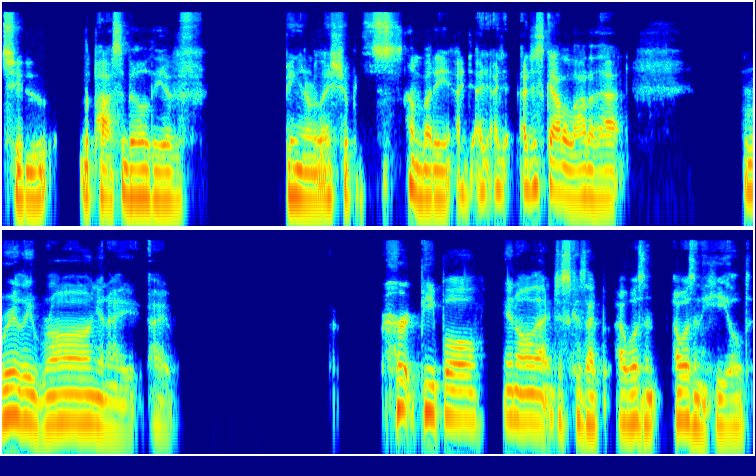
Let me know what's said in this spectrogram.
to the possibility of being in a relationship with somebody i i, I just got a lot of that really wrong and I I hurt people and all that just because I I wasn't I wasn't healed.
